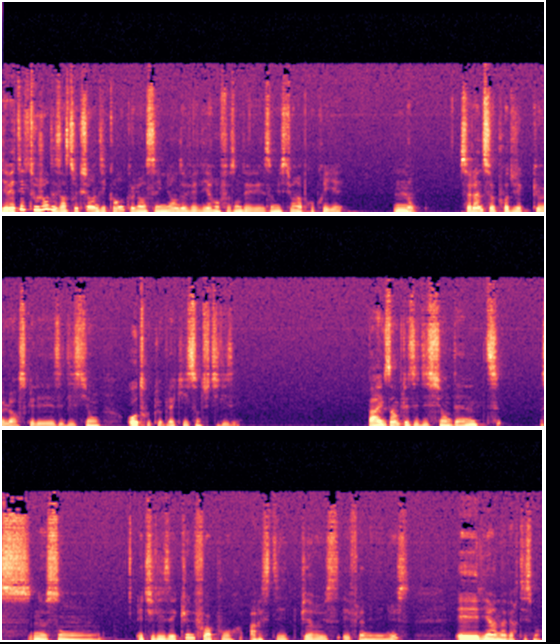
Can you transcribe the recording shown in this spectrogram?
Y avait-il toujours des instructions indiquant que l'enseignant devait lire en faisant des omissions appropriées? Non. Cela ne se produit que lorsque les éditions autres que Blackie sont utilisées. Par exemple, les éditions Dent ne sont utilisées qu'une fois pour Aristide, Pyrrhus et Flamininus, et il y a un avertissement.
